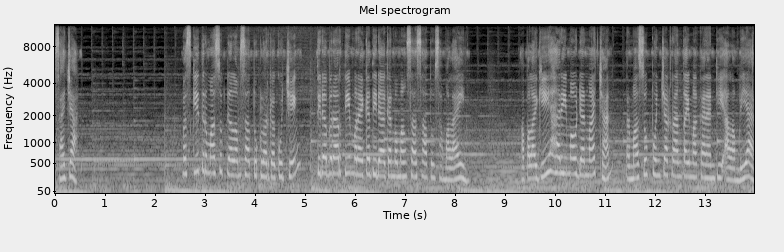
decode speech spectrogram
saja. Meski termasuk dalam satu keluarga kucing, tidak berarti mereka tidak akan memangsa satu sama lain. Apalagi harimau dan macan termasuk puncak rantai makanan di alam liar.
